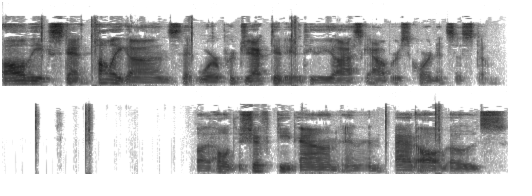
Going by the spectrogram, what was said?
all the extent polygons that were projected into the Alaska Albers coordinate system. I hold the shift key down and then add all those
